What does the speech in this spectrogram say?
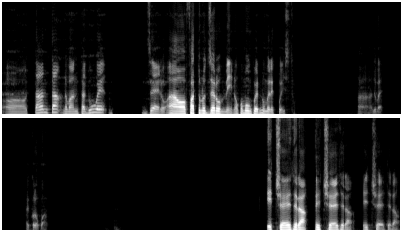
80, 92, 0. Ah, ho fatto uno 0 o meno. Comunque il numero è questo. Ah, dov'è? Eccolo qua. Eccetera, eccetera, eccetera.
